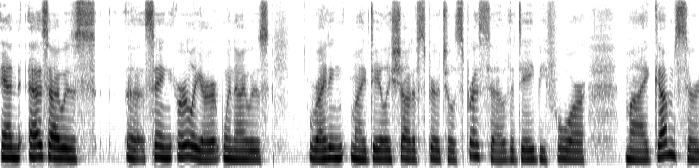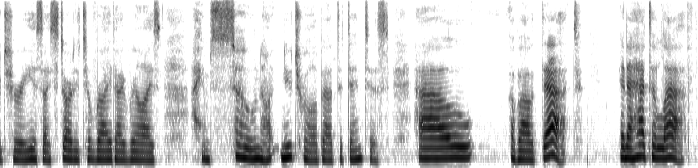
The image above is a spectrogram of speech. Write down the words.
And as I was uh, saying earlier, when I was writing my daily shot of spiritual espresso the day before my gum surgery, as I started to write, I realized I am so not neutral about the dentist. How about that? And I had to laugh.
